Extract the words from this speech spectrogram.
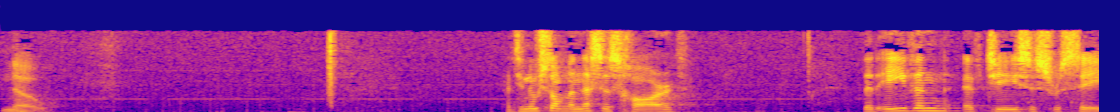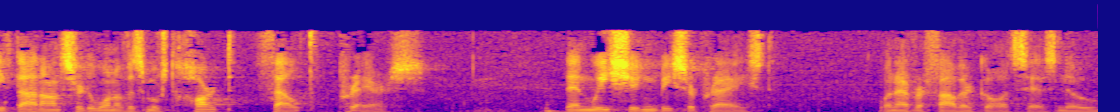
No. And you know something? This is hard. That even if Jesus received that answer to one of his most heartfelt prayers, then we shouldn't be surprised whenever Father God says no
